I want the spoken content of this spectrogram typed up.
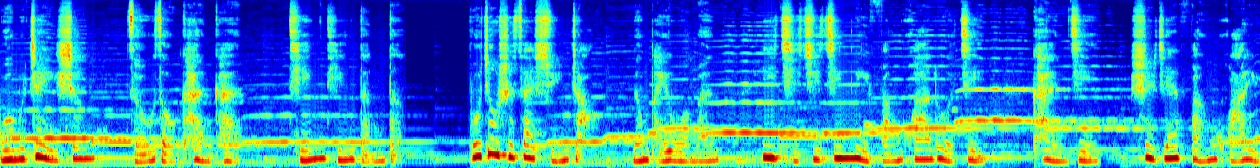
我们这一生走走看看，停停等等，不就是在寻找？能陪我们一起去经历繁花落尽，看尽世间繁华与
